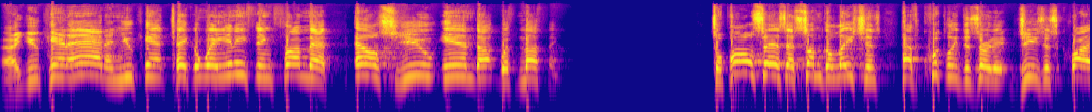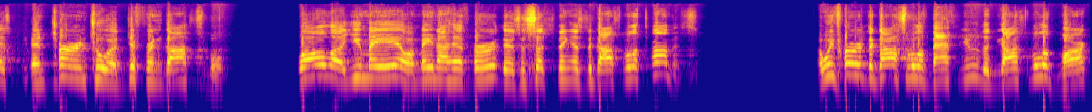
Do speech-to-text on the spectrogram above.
Uh, you can't add and you can't take away anything from that, else you end up with nothing. So Paul says that some Galatians have quickly deserted Jesus Christ and turned to a different gospel. Well, uh, you may or may not have heard there's a such thing as the gospel of Thomas. We've heard the Gospel of Matthew, the Gospel of Mark,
